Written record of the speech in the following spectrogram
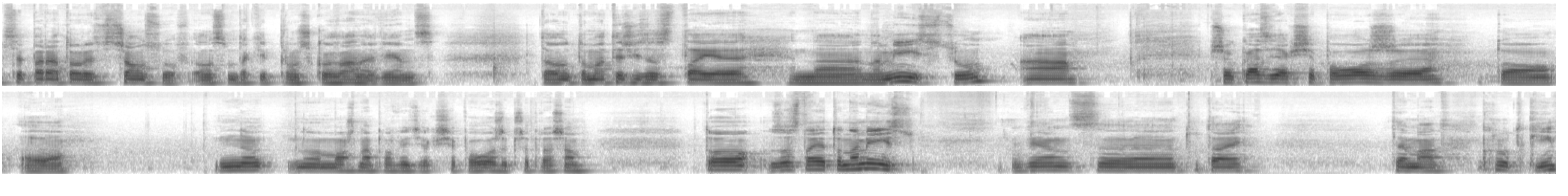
separatory wstrząsów. One są takie prążkowane, więc to automatycznie zostaje na, na miejscu, a przy okazji jak się położy, to e, no, no można powiedzieć jak się położy, przepraszam, to zostaje to na miejscu. Więc e, tutaj temat krótki.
